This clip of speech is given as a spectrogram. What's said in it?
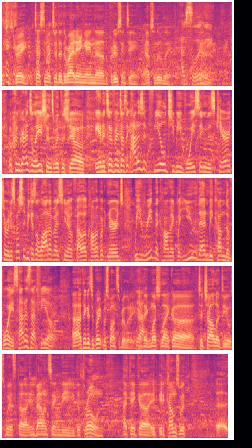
which is great. a testament to the, the writing and the, the producing team. Absolutely. Absolutely. Yeah. Well, congratulations with the show, and it's so fantastic. How does it feel to be voicing this character, and especially because a lot of us, you know, fellow comic book nerds, we read the comic, but you then become the voice. How does that feel? I think it's a great responsibility. Yeah. I think much like uh, T'Challa deals with uh, in balancing the the throne, I think uh, it, it, comes with uh,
